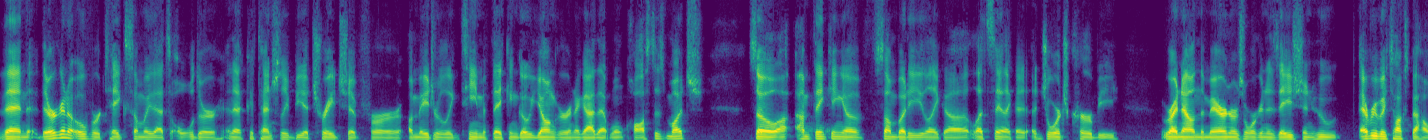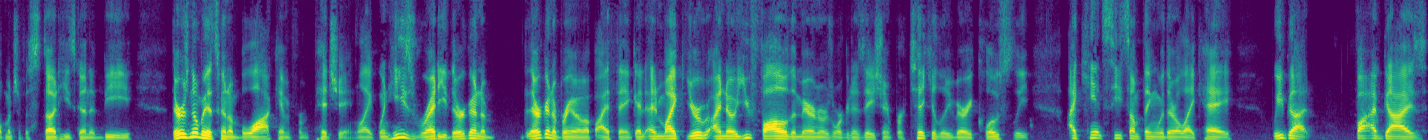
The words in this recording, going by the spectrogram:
then they're going to overtake somebody that's older and that potentially be a trade chip for a major league team if they can go younger and a guy that won't cost as much. So I'm thinking of somebody like a, let's say like a, a George Kirby right now in the Mariners organization, who everybody talks about how much of a stud he's going to be. There's nobody that's going to block him from pitching. Like when he's ready, they're going to they're going to bring him up, I think. And and Mike, you're I know you follow the Mariners organization particularly very closely. I can't see something where they're like, hey, we've got five guys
